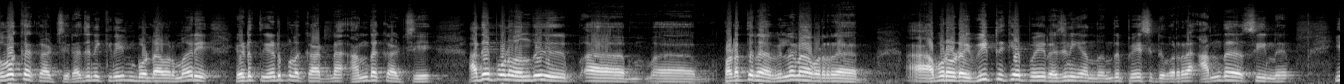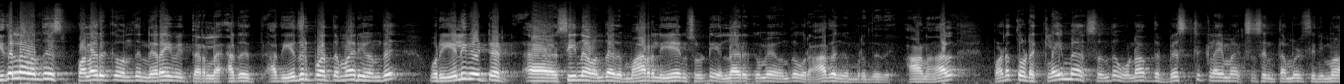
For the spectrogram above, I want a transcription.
துவக்க காட்சி ரஜினி கிரீன் போல்ட் ஆகிற மாதிரி எடுத்து எடுப்பில் காட்டின அந்த காட்சி. அதே போல் வந்து படத்தில் வில்லனாக வர்ற அவரோட வீட்டுக்கே போய் ரஜினிகாந்த் வந்து பேசிட்டு வர்ற அந்த சீனு. இதெல்லாம் வந்து பலருக்கு வந்து நிறைவை தரல. அது அது எதிர்பார்த்த மாதிரி வந்து ஒரு எலிவேட்டட் சீனாக வந்து அது மாறலையேன்னு சொல்லிட்டு எல்லாருக்குமே வந்து ஒரு ஆதங்கம் இருந்தது. ஆனால் படத்தோட கிளைமேக்ஸ் வந்து one of the best climaxes in Tamil cinema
